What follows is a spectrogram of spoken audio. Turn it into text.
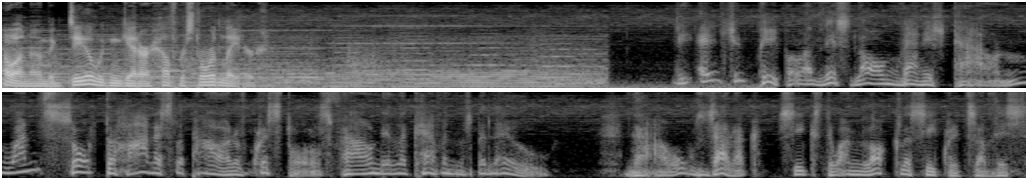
Oh well, no big deal. We can get our health restored later. The ancient people of this long-vanished town once sought to harness the power of crystals found in the caverns below. Now Zarok seeks to unlock the secrets of this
